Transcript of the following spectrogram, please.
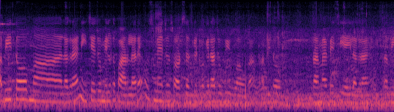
अभी तो म, लग रहा है नीचे जो मिल्क पार्लर है उसमें जो शॉर्ट सर्किट वगैरह जो भी हुआ होगा अभी तो प्राइमा फेसी यही लग रहा है। अभी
